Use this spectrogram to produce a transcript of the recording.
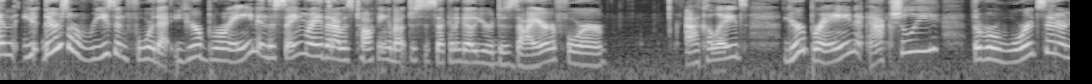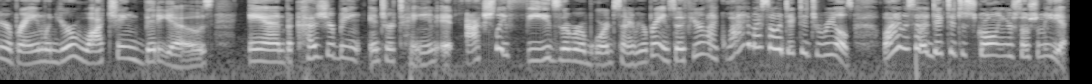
And you, there's a reason for that. Your brain, in the same way that I was talking about just a second ago, your desire for accolades, your brain actually, the reward center in your brain, when you're watching videos and because you're being entertained, it actually feeds the reward center of your brain. So if you're like, why am I so addicted to reels? Why am I so addicted to scrolling your social media?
